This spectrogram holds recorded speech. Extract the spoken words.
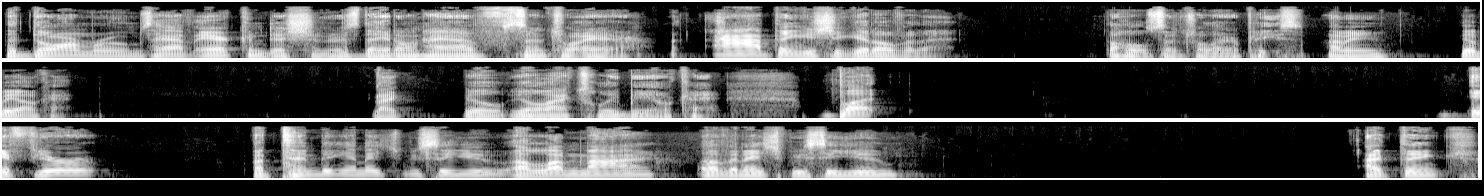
The dorm rooms have air conditioners, they don't have central air. I think you should get over that, the whole central air piece. I mean, you'll be okay. Like, you'll, you'll actually be okay. But if you're attending an HBCU, alumni of an HBCU, I think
